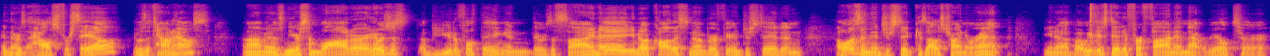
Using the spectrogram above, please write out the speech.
and there was a house for sale. It was a townhouse. Um, it was near some water and it was just a beautiful thing. And there was a sign, Hey, you know, call this number if you're interested. And I wasn't interested because I was trying to rent, you know, but we just did it for fun. And that realtor,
